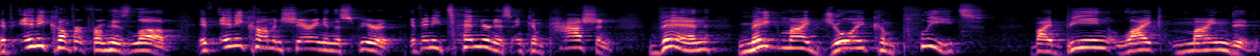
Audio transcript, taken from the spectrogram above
if any comfort from his love, if any common sharing in the Spirit, if any tenderness and compassion, then make my joy complete by being like minded,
